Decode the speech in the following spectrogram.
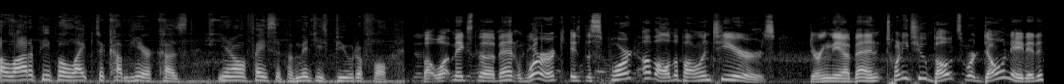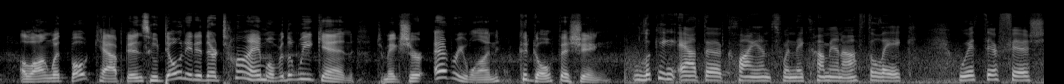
a lot of people like to come here because, you know, face it, Bemidji's beautiful. But what makes the event work is the support of all the volunteers. During the event, 22 boats were donated, along with boat captains who donated their time over the weekend to make sure everyone could go fishing. Looking at the clients when they come in off the lake with their fish,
